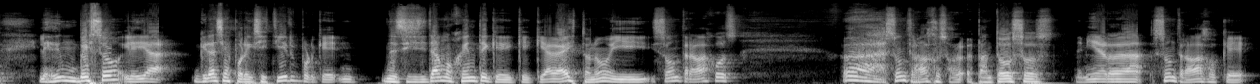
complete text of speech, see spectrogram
les dé un beso y le diga gracias por existir porque necesitamos gente que, haga esto, ¿no? Y son trabajos... Ah, son trabajos espantosos, de mierda, son trabajos que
